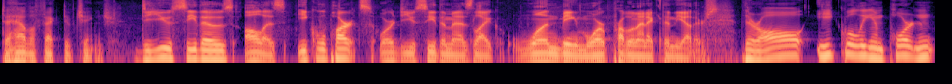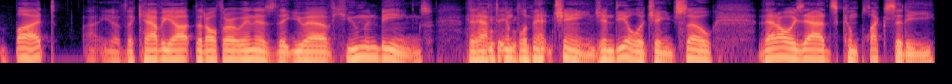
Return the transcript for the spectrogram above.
to have effective change. Do you see those all as equal parts, or do you see them as like one being more problematic than the others? They're all equally important, but uh, you know the caveat that I'll throw in is that you have human beings that have to implement change and deal with change. So that always adds complexity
